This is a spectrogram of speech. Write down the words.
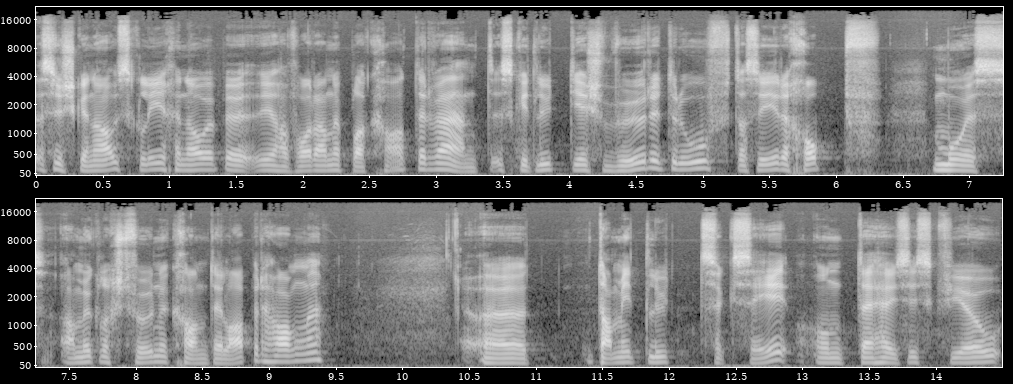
es ist genau das Gleiche. Auch eben, ich habe vorhin ein Plakat erwähnt. Es gibt Leute, die schwören darauf, dass ihr Kopf muss an möglichst vielen Kandelaber hängen äh, damit die Leute sie sehen. Und dann haben sie das Gefühl,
